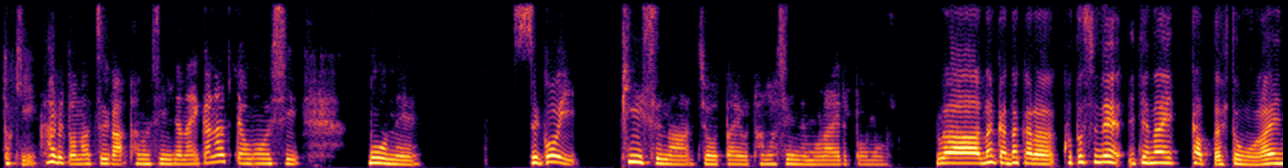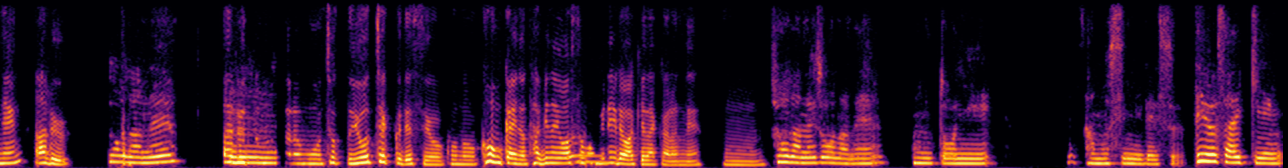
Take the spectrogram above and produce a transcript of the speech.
時、春と夏が楽しいんじゃないかなって思うし、もうね、すごいピースな状態を楽しんでもらえると思う。うわー、なんかだから今年ね、行けないかった人も来年ある、そうだね。あると思ったらもうちょっと要チェックですよ。この今回の旅の様子も見れるわけだからね。うん。そうだね、そうだね。本当に楽しみです。っていう最近、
